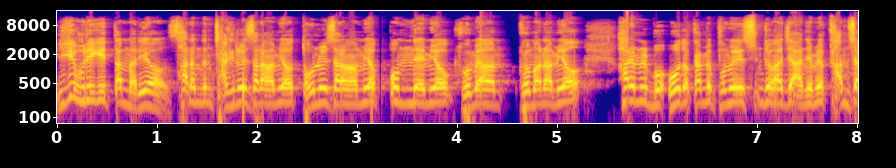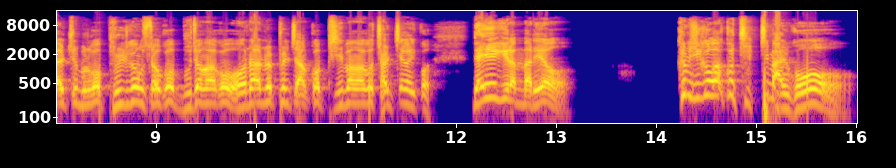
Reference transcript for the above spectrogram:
이게 우리에게 있단 말이에요. 사람들은 자기를 사랑하며 돈을 사랑하며 뽐내며 교만, 교만하며 하나님을 모독하며 부모에게 순종하지 않으며 감사할 줄 모르고 불경스러고 무정하고 원한을 풀지 않고 비방하고 절제가 있고 내 얘기란 말이에요. 그럼 이거 갖고 죽지 말고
